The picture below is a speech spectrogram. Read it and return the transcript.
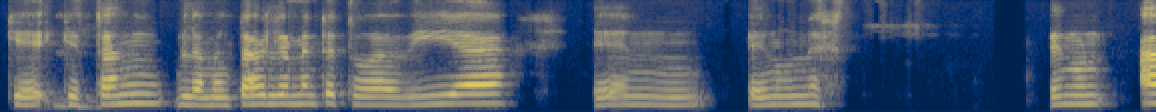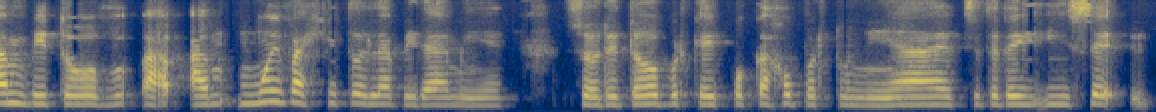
que, que están lamentablemente todavía en, en, un, en un ámbito a, a muy bajito de la pirámide, sobre todo porque hay pocas oportunidades, etcétera, y se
